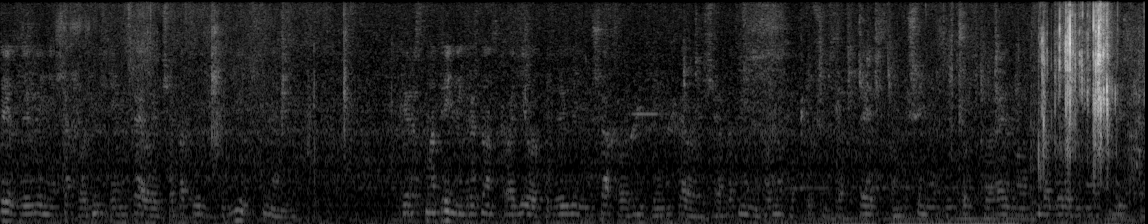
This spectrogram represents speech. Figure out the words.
рассмотрел заявление Шахова Дмитрия Михайловича отводе судьи. При рассмотрении гражданского дела по заявлению Шахова Дмитрия Михайловича об отмене по вновь открывшимся обстоятельствам решения Венцовского районного суда города Новосибирска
